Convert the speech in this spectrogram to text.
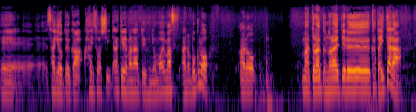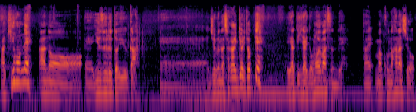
えー、作業というか、配送していただければなというふうに思います。あの、僕も、あの、まあ、トラック乗られてる方いたら、あ基本ね、あのー、えー、譲るというか、えー、十分な車間距離取って、やっていきたいと思いますんで、はい。まあ、この話を、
